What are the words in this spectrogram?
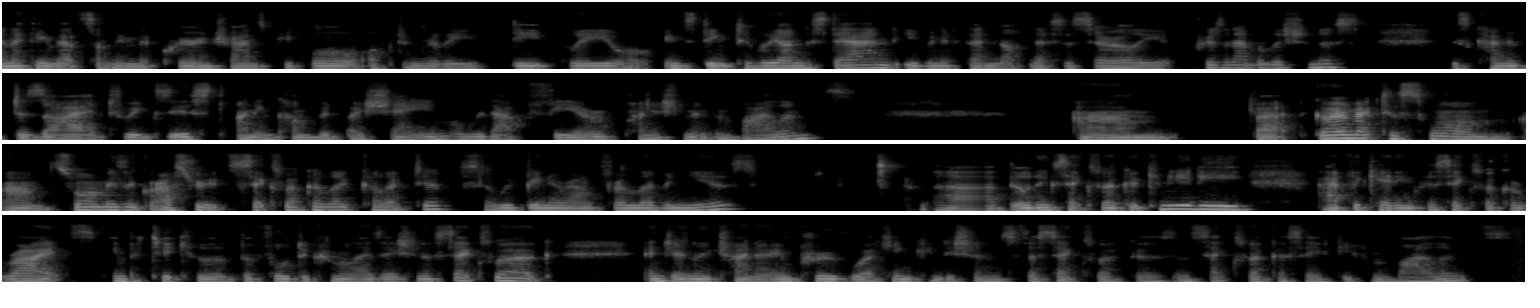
and i think that's something that queer and trans people often really deeply or instinctively understand even if they're not necessarily prison abolitionists this kind of desire to exist unencumbered by shame or without fear of punishment and violence. Um, but going back to Swarm, um, Swarm is a grassroots sex worker led collective. So we've been around for 11 years, uh, building sex worker community, advocating for sex worker rights, in particular the full decriminalization of sex work, and generally trying to improve working conditions for sex workers and sex worker safety from violence.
